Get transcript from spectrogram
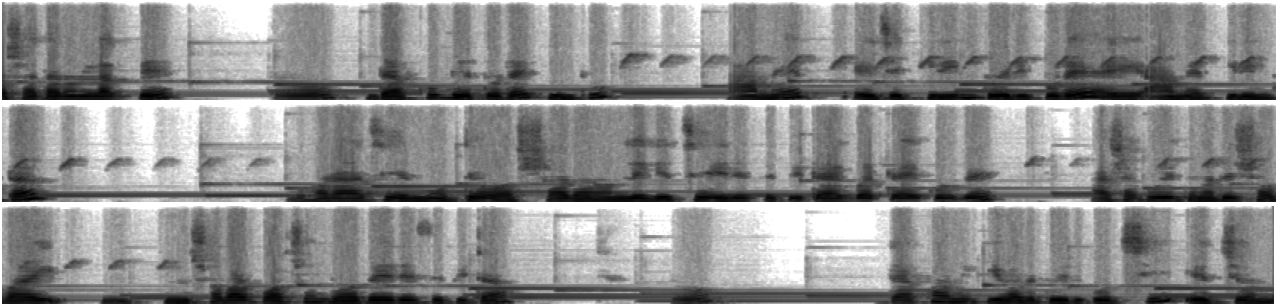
অসাধারণ লাগবে। তো দেখো ভেতরে কিন্তু আমের এই যে ক্রিম তৈরি করে, এই আমের ক্রিমটা ভরা আছে, এর মধ্যে অসাধারণ লেগেছে। এই রেসিপিটা একবার ট্রাই করবে। আশা করি তোমাদের সবাই সবার পছন্দ হবে এই রেসিপিটা তো দেখো আমি কীভাবে তৈরি করছি। এর জন্য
